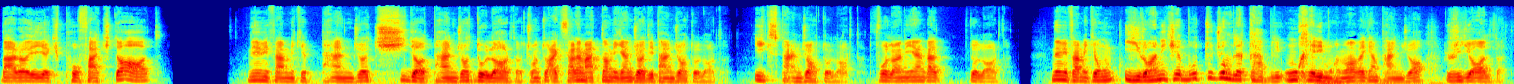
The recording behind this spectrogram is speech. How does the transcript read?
برای یک پفک داد نمی‌فهمی که 50 چی داد 50 دلار داد. چون تو اکثر متنا میگن جادی 50 دلار داد. X 50 دلار داد. فلانی انقدر دلار داد. نمی‌فهمی که اون ایرانی که بود تو جمله قبلی اون خیلی مهمه. ما بگم 50 ریال داد.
